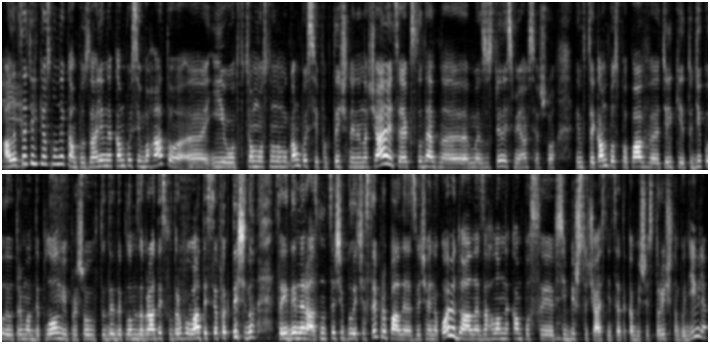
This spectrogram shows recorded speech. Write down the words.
Але І- це тільки основний кампус. Взагалі в них кампусів багато, е, і от в цьому основному кампусі фактично і не навчаються. Як студент е, ми зустрілись, сміявся, що він в цей кампус попав е, тільки тоді, коли отримав диплом і прийшов туди диплом забрати і сфотографуватися. Фактично, це єдиний раз. Ну це ще були часи, припали звичайно ковіду, але загалом них кампуси всі більш сучасні. Це така більш історична будівля.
